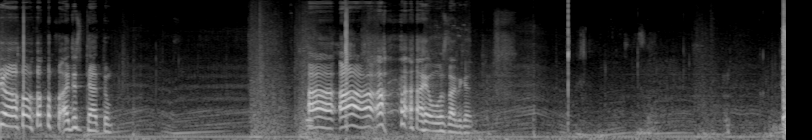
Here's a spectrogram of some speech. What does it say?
Yo, I just tapped him. Ah, ah, ah. I almost died again.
